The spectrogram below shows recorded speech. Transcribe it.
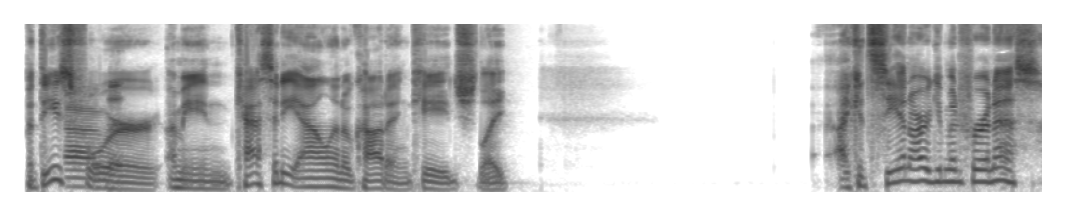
But these Uh, four, I mean, Cassidy, Allin, Okada, and Cage, like, I could see an argument for an S.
